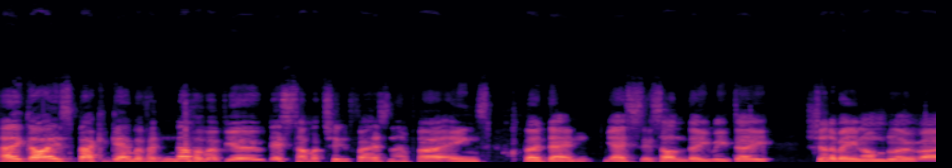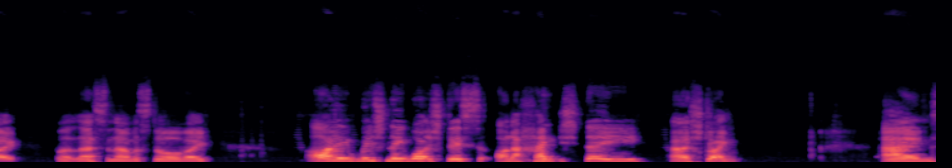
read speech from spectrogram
Hey guys, back again with another review, this time of 2013's The Den. Yes, it's on DVD, should have been on Blu-ray, but that's another story. I originally watched this on a HD uh, stream. And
